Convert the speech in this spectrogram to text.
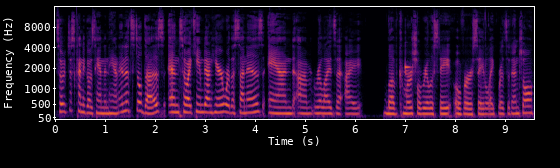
So it just kind of goes hand in hand, and it still does. And so I came down here where the sun is, and um, realized that I love commercial real estate over, say, like residential.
